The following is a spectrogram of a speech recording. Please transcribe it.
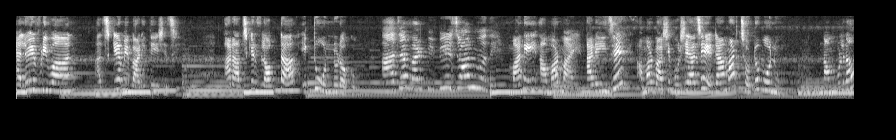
হ্যালো এভরিওয়ান আজকে আমি বাড়িতে এসেছি। আর আজকের ব্লগটা একটু অন্যরকম। আজ আমার পিপির জন্মদিন। মানে আমার মায়ের। আর এই যে আমার পাশে বসে আছে এটা আমার ছোট বনু। নাম বলে দাও।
